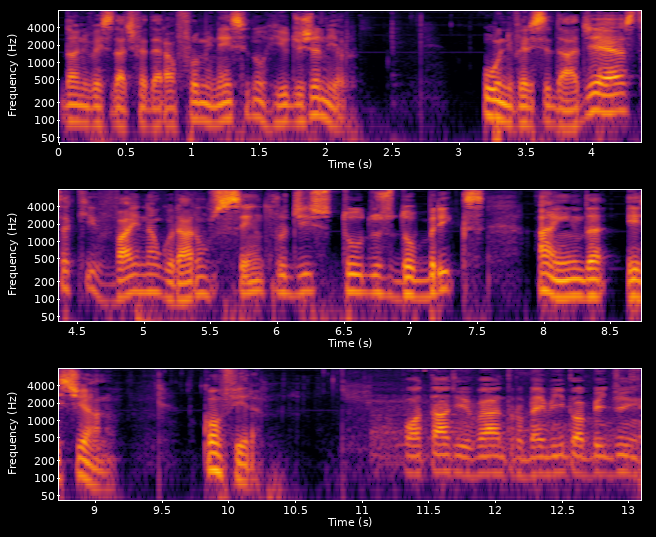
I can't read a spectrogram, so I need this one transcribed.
da Universidade Federal Fluminense, no Rio de Janeiro. Universidade esta que vai inaugurar um centro de estudos do BRICS ainda este ano. Confira. Boa tarde, Evandro. Bem-vindo a Beijing.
